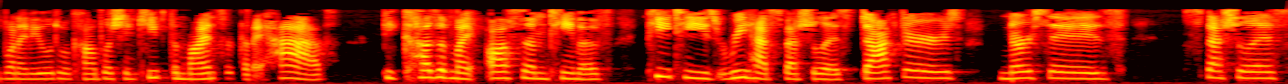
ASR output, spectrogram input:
what I'm able to accomplish and keep the mindset that I have because of my awesome team of PTs, rehab specialists, doctors, nurses, specialists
